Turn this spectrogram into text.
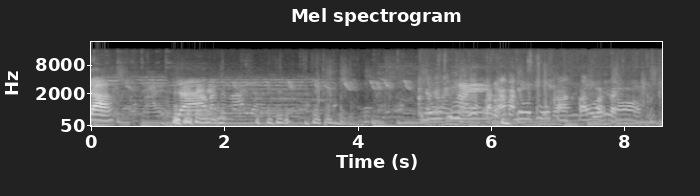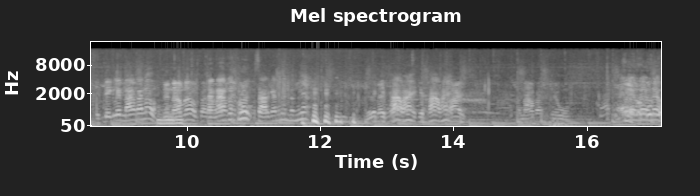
จ้าจ้าไม่เป็นไรอย่าดูข้างในตักน้ำอะยูทูบของเขาอะชอบเด็กๆเล่นน้ำกันเนาะเล่นน้ำแล้วตักน้ำสักครู่สาดกันเล่นตรงเนี้ยเดี๋ยวเก็บข้าวให้เก็บข้าวให้ไปเอน้ำไปเร็ว เร็วเร็วเร็ว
